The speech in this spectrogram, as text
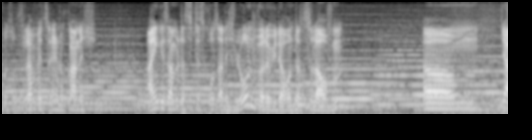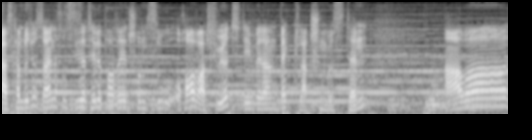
So also, viel haben wir jetzt eigentlich noch gar nicht eingesammelt, dass sich das großartig lohnen würde, wieder runterzulaufen. Ähm, ja, es kann durchaus sein, dass uns dieser Teleporter jetzt schon zu Horvath führt, den wir dann wegklatschen müssten. Aber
